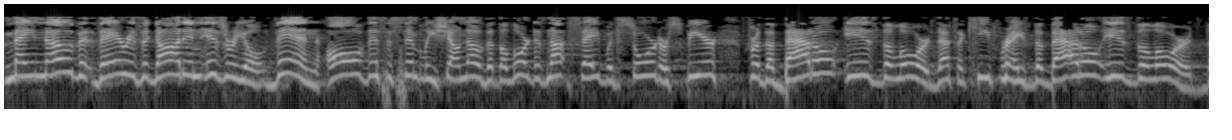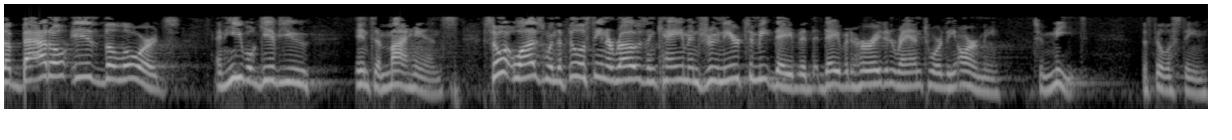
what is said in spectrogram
may know that there is a God in Israel. Then all this assembly shall know that the Lord does not save with sword or spear, for the battle is the Lord's. That's a key phrase. The battle is the Lord's. The battle is the Lord's, and He will give you into my hands. So it was when the Philistine arose and came and drew near to meet David that David hurried and ran toward the army to meet the Philistine.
